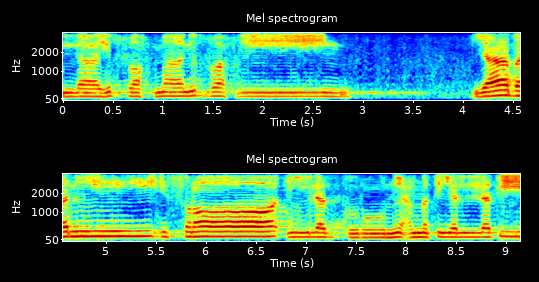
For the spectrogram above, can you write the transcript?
الله الرحمن الرحيم. يا بني إسرائيل اذكروا نعمتي التي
